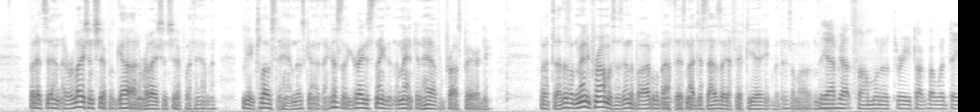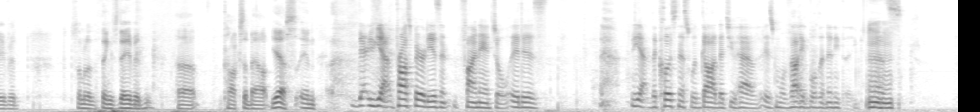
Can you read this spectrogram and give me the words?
but it's in a relationship with God and a relationship with Him and being close to Him, those kind of things. Those are the greatest things that a man can have for prosperity. But uh, there's many promises in the Bible about this, not just Isaiah 58, but there's a lot of them. Yeah, I've got Psalm 103. Talk about what David, some of the things David uh, talks about. Yes, and yeah, prosperity isn't financial. It is, yeah, the closeness with God that you have is more valuable than anything. Mhm. That's,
